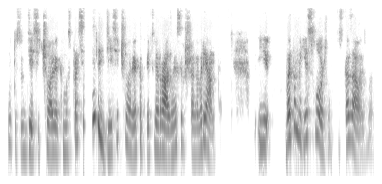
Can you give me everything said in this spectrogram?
Ну, то есть 10 человек мы спросили, 10 человек ответили разные совершенно варианты. И в этом и есть сложность, казалось бы.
